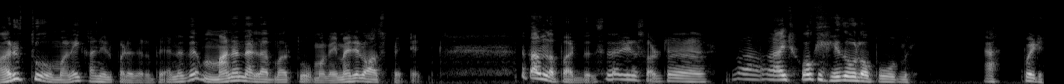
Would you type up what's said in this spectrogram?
மருத்துவமனை கண்ணில் படுகிறது. என்னது? மனநல மருத்துவமனை மெடல் ஹாஸ்பிட்டல் கண்ணில் படுது. சரின்னு சொல்லிட்டு ஓகே இது உள்ள போகுமே. ஆ போயிட்டு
